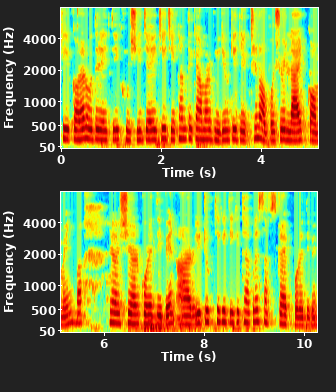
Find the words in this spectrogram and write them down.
কী করার? ওদের এইতেই খুশি। যে যে যেখান থেকে আমার ভিডিওটি দেখছেন, অবশ্যই লাইক কমেন্ট বা শেয়ার করে দিবেন। আর ইউটিউব থেকে দেখে থাকলে সাবস্ক্রাইব করে দিবেন।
